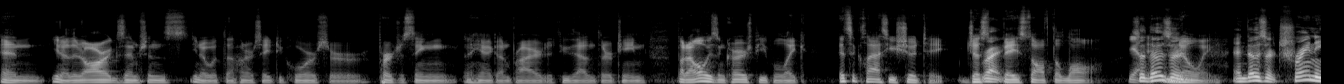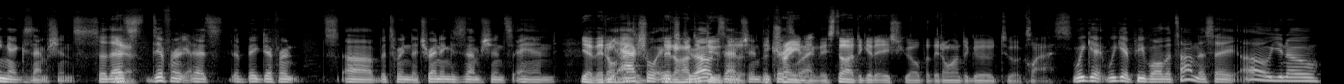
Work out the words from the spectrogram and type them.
And you know, there are exemptions, you know, with the hunter safety course or purchasing a handgun prior to 2013. But I always encourage people like it's a class you should take just Right. based off the law. Yeah. so those are knowing. and those are training exemptions. So that's Yeah. different. Yeah. That's the big difference uh, between the training exemptions and Yeah, they don't The have actual to, they don't have HQL to do exemption the, the because- training. Right. They still have to get an HQL, but they don't have to go to a class. we get we get people all the time that say, "Oh, you know,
